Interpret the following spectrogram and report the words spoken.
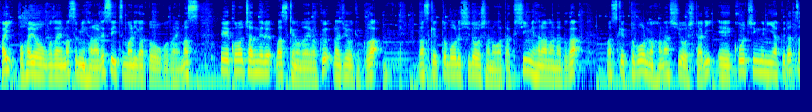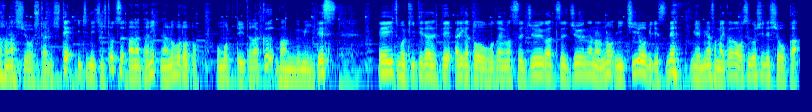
はい、おはようございます。三原です。いつもありがとうございます。えー、このチャンネル、バスケの大学ラジオ局は、バスケットボール指導者の私、三原学が、バスケットボールの話をしたり、えー、コーチングに役立つ話をしたりして、一日一つあなたになるほどと思っていただく番組です。え、いつも聞いていただいてありがとうございます。10月17の日曜日ですね。え、皆様いかがお過ごしでしょうか、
